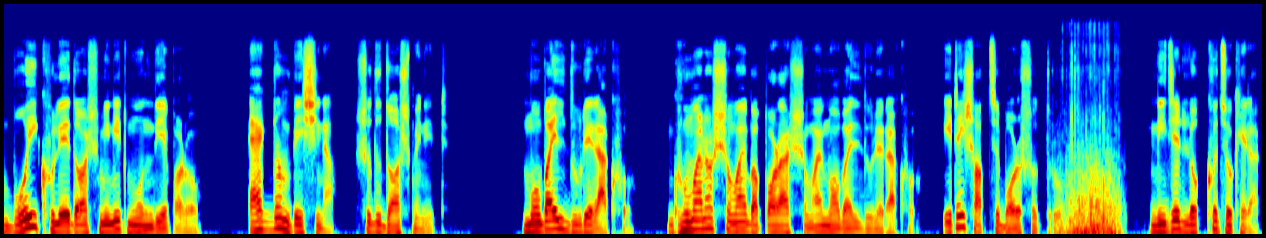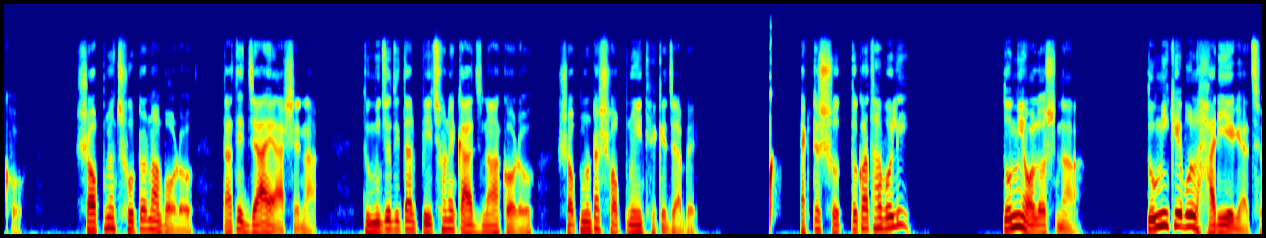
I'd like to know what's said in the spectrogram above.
বই খুলে দশ মিনিট মন দিয়ে পড়ো। একদম বেশি না, শুধু দশ মিনিট। মোবাইল দূরে রাখো। ঘুমানোর সময় বা পড়ার সময় মোবাইল দূরে রাখো। এটাই সবচেয়ে বড় শত্রু। নিজের লক্ষ্য চোখে রাখো। স্বপ্ন ছোট না বড়, তাতে যায় আসে না। তুমি যদি তার পেছনে কাজ না করো, স্বপ্নটা স্বপ্নই থেকে যাবে। একটা সত্য কথা বলি? তুমি অলস না। তুমি কেবল হারিয়ে গেছ।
